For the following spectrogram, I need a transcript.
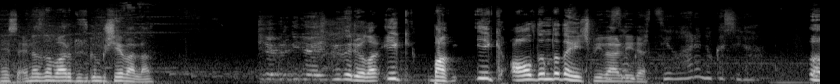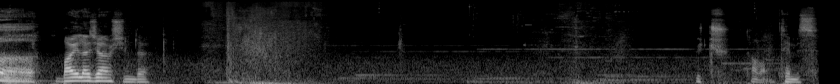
Neyse en azından bari düzgün bir şey ver lan. İkide bir gidiyor HP veriyorlar. İlk bak ilk aldığımda da HP 嘘 verdiydi. の必要あるのかしら Ugh, bayılacağım şimdi. 3. Tamam temiz.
